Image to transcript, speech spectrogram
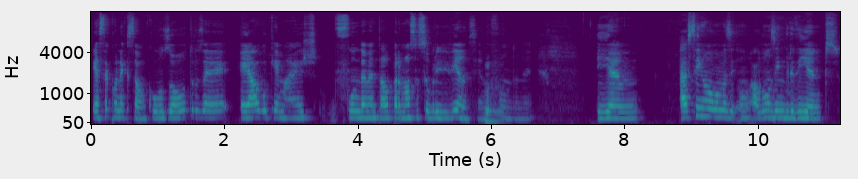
essa conexão com os outros é, é algo que é mais fundamental para a nossa sobrevivência, no Uhum. fundo, né? E hum, há assim algumas, um, alguns ingredientes.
